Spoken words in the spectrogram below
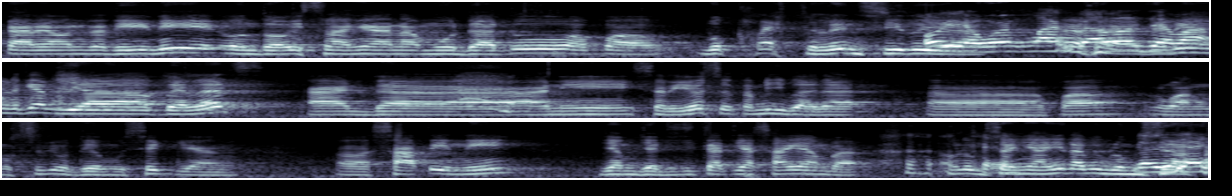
karyawan tadi ini untuk istilahnya anak muda tuh apa work life balance itu Oh iya, ya. work-life balance ya, Jadi Pak. mereka biar balance ada ini serius tapi juga ada uh, apa ruang studio musik yang uh, saat ini yang menjadi cita-cita saya mbak. okay. Belum bisa nyanyi tapi belum bisa. Oke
